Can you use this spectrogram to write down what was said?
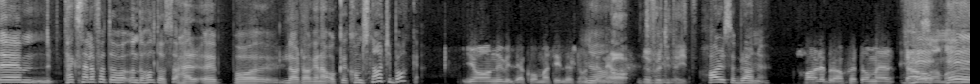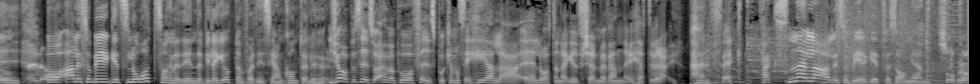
ehm, tack snälla för att du har underhållit oss här eh, på lördagarna och kom snart tillbaka. Ja, nu vill jag komma till er snart. Ja. Ja, nu får du titta hit. Ha det så bra nu. Ha det bra, sköt om er. Hej, hej. Och Alice och Birgits låt, Sången är din, vi lägger upp den på vårt Instagramkonto, eller hur? Ja, precis. Och även på Facebook kan man se hela eh, låten där. Gry Forssell med vänner heter vi där. Perfekt. Tack snälla Alice och Birgit för sången. Så bra,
